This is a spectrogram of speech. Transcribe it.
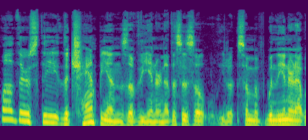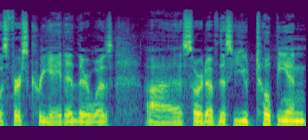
Well, there's the, the champions of the internet. This is a, you know, some of when the internet was first created. There was uh, sort of this utopian,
